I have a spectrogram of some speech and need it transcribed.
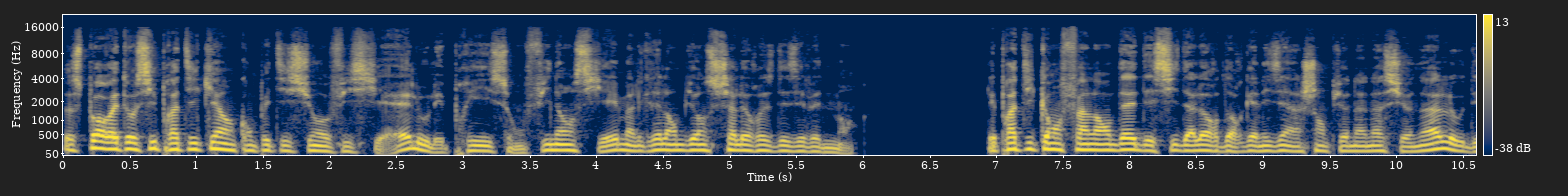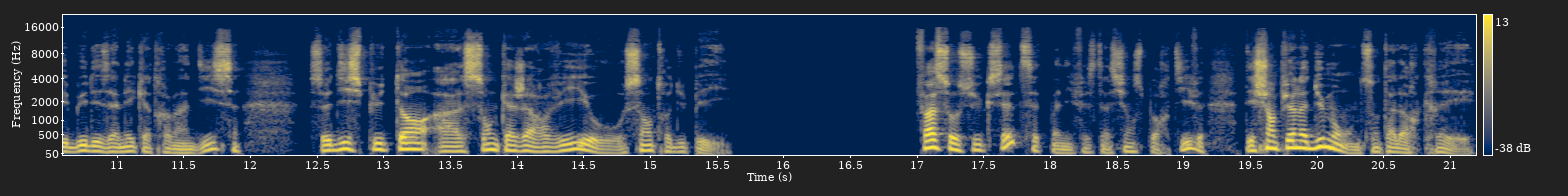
ce sport est aussi pratiqué en compétition officielle où les prix sont financiers malgré l'ambiance chaleureuse des événements. Les pratiquants finlandais décident alors d'organiser un championnat national au début des années 90, se disputant à Sonkajarvi au centre du pays. Face au succès de cette manifestation sportive, des championnats du monde sont alors créés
